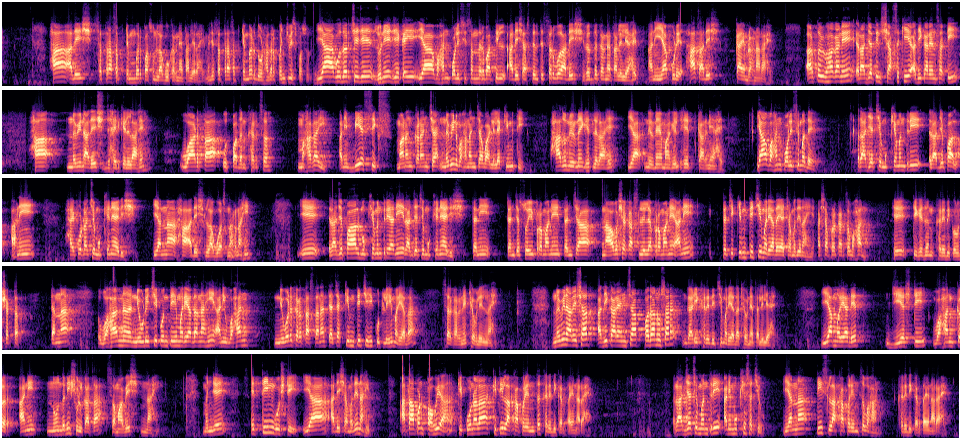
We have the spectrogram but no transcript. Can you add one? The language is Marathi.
हा आदेश सतरा सप्टेंबरपासून लागू करण्यात आलेला आहे. म्हणजे सतरा सप्टेंबर दोन हजार पंचवीसपासून या अगोदरचे जे जुने जे काही या वाहन पॉलिसी संदर्भातील आदेश असतील ते सर्व आदेश रद्द करण्यात आलेले आहेत आणि यापुढे हाच आदेश कायम राहणार आहे. अर्थ विभागाने राज्यातील शासकीय अधिकाऱ्यांसाठी हा नवीन आदेश जाहीर केलेला आहे. वाढता उत्पादन खर्च महागाई आणि बी एस सिक्स मानांकनांच्या नवीन वाहनांच्या वाढलेल्या किमती हा जो निर्णय घेतलेला आहे या निर्णयामागील हे कारणे आहेत. या वाहन पॉलिसीमध्ये राज्याचे मुख्यमंत्री राज्यपाल आणि हायकोर्टाचे मुख्य न्यायाधीश यांना हा आदेश लागू असणार नाही. हे राज्यपाल मुख्यमंत्री आणि राज्याचे मुख्य न्यायाधीश त्यांनी त्यांच्या सोयीप्रमाणे त्यांच्या आवश्यक असलेल्याप्रमाणे आणि त्याची किमतीची मर्यादा याच्यामध्ये नाही. अशा प्रकारचं वाहन हे तिघेजण खरेदी करू शकतात. त्यांना वाहन निवडीची कोणतीही मर्यादा नाही आणि वाहन निवड करत असताना त्याच्या किमतीचीही कुठलीही मर्यादा सरकारने ठेवलेली नाही. नवीन आदेशात अधिकाऱ्यांच्या पदानुसार गाडी खरेदीची मर्यादा ठेवण्यात आलेली आहे. या मर्यादेत जी एस टी वाहन कर आणि नोंदणी शुल्काचा समावेश नाही. म्हणजे हे तीन गोष्टी या आदेशामध्ये नाहीत. आता आपण पाहूया की कोणाला किती लाखापर्यंत खरेदी करता येणार आहे. राज्याचे मंत्री आणि मुख्य सचिव यांना तीस लाखापर्यंत वाहन खरेदी करता येणार आहे.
